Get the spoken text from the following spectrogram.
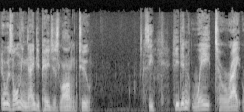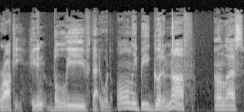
It was only 90 pages long, too. See, he didn't wait to write Rocky. He didn't believe that it would only be good enough unless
